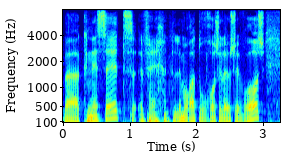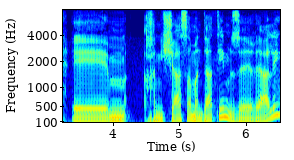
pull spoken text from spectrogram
בכנסת, למורת רוחו של היושב ראש. 15 מנדטים זה ריאלי?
